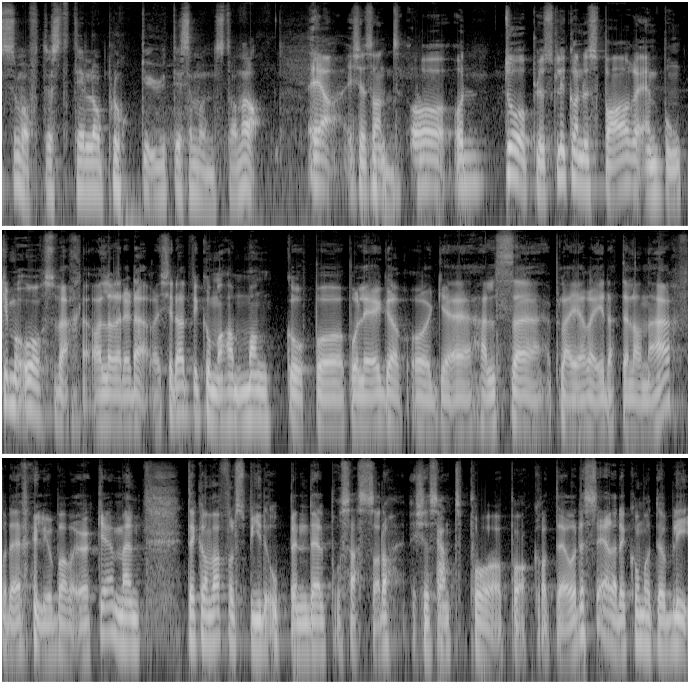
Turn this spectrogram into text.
som oftest til å plukke ut disse mønstrene, da. Ja, ikke sant. Og, og da plutselig kan du spare en bunke med årsverk allerede der. Ikke det at vi kommer å ha manko på, på leger og eh, helsepleiere i dette landet her, for det vil jo bare øke. Men det kan i hvert fall speede opp en del prosesser da, ikke sant, på, på, akkurat det. Og det ser jeg det kommer til å bli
